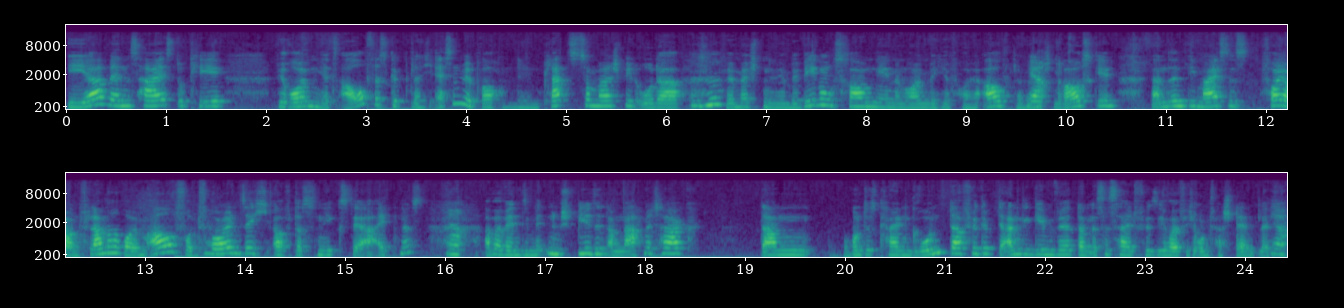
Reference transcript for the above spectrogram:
eher, wenn es heißt, okay, wir räumen jetzt auf, es gibt gleich Essen, wir brauchen den Platz zum Beispiel oder mhm. wir möchten in den Bewegungsraum gehen, dann räumen wir hier vorher auf oder wir ja. möchten rausgehen. Dann sind die meistens Feuer und Flamme, räumen auf und ja. freuen sich auf das nächste Ereignis. Ja. Aber wenn sie mitten im Spiel sind am Nachmittag, dann und es keinen Grund dafür gibt, der angegeben wird, dann ist es halt für sie häufig unverständlich. Ja,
